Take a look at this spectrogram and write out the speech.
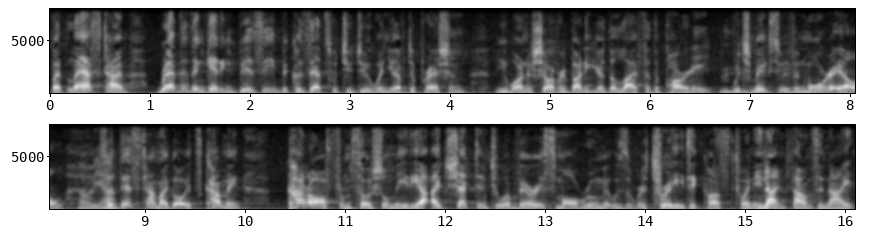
But last time, rather than getting busy, because that's what you do when you have depression, you want to show everybody you're the life of the party, mm-hmm. which makes you even more ill. Oh, yeah. So this time I go, it's coming. Cut off from social media. I checked into a very small room. It was a retreat. It cost 29 pounds a night.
